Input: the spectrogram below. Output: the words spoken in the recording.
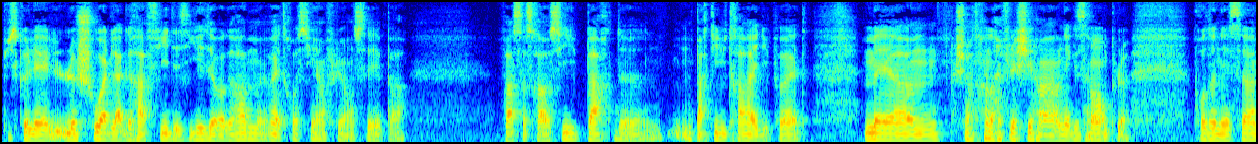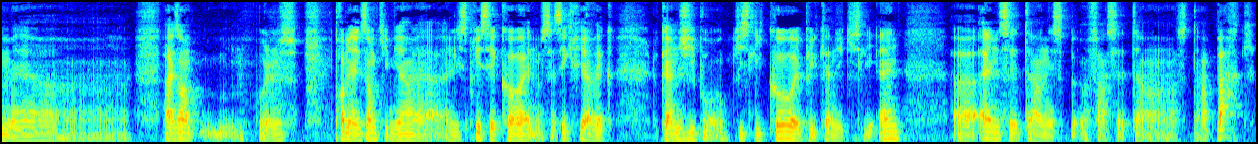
puisque le choix de la graphie des idéogrammes va être aussi influencé par, enfin, ça sera aussi part une partie du travail du poète. Mais euh, je suis en train de réfléchir à un exemple pour donner ça, mais euh, par exemple, le premier exemple qui me vient à l'esprit, c'est Kohen. Ça s'écrit avec le kanji qui se lit Ko et puis le kanji qui se lit N. Euh, N, c'est un, enfin, c'est un, un parc,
